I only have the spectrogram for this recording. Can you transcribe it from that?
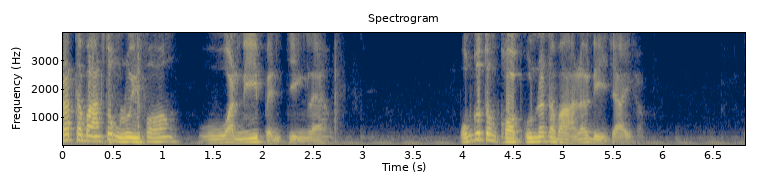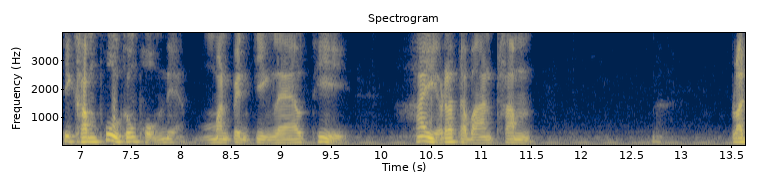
รัฐบาลต้องลุยฟ้องวันนี้เป็นจริงแล้ว ผมก็ต้องขอบคุณรัฐบาลแล้วดีใจครับ ที่คำพูดของผมเนี่ยมันเป็นจริงแล้วที่ให้รัฐบาลทำประ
